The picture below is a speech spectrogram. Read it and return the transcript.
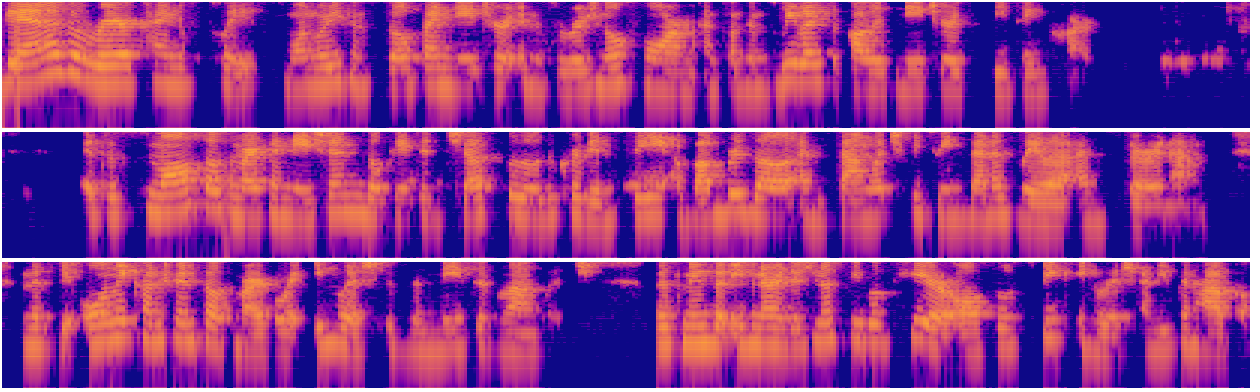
Guyana is a rare kind of place, one where you can still find nature in its original form, and sometimes we like to call it nature's beating heart. It's a small South American nation located just below the Caribbean Sea, above Brazil, and sandwiched between Venezuela and Suriname. And it's the only country in South America where English is the native language. This means that even our indigenous peoples here also speak English, and you can have a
